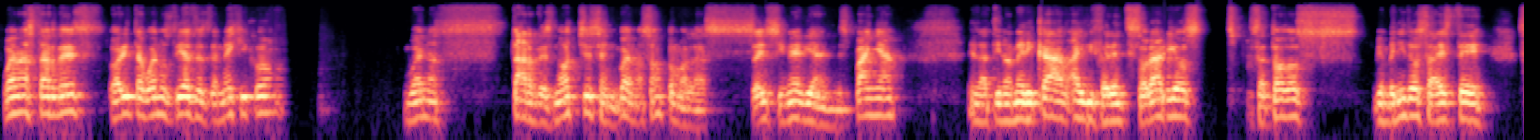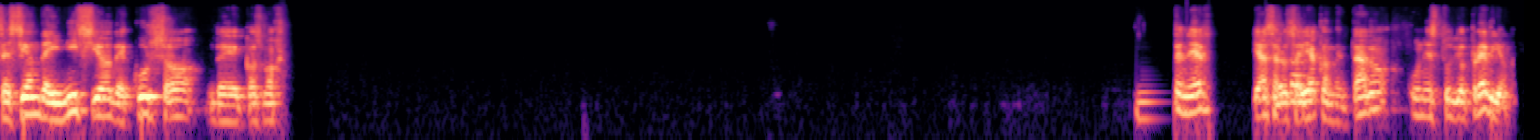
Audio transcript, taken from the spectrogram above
Buenas tardes, ahorita buenos días desde México. Buenas tardes, noches. En, bueno, son como las seis y media en España. En Latinoamérica hay diferentes horarios. Pues a todos, bienvenidos a esta sesión de inicio de curso de cosmología. Tener ya se los había comentado, un estudio previo.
